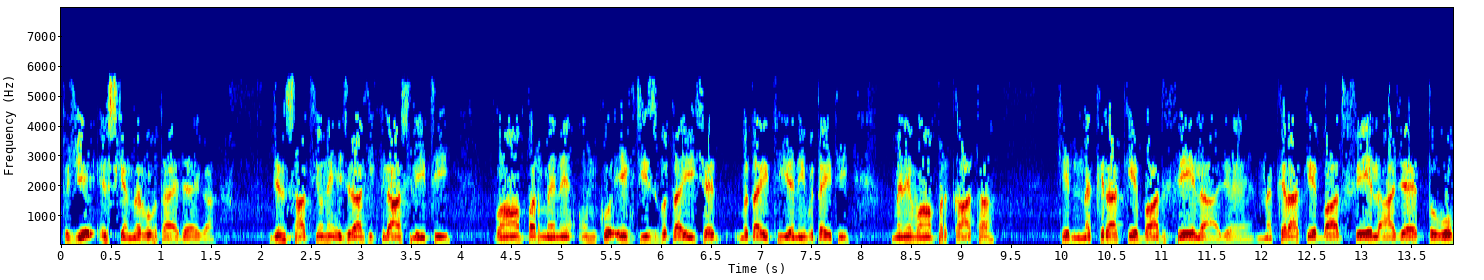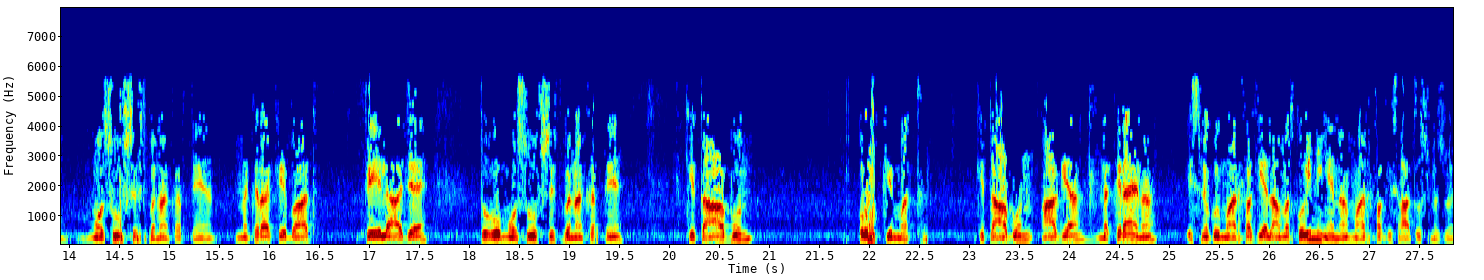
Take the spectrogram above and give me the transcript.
تو یہ اس کے اندر وہ بتایا جائے گا۔ جن ساتھیوں نے اجرا کی کلاس لی تھی، وہاں پر میں نے ان کو ایک چیز بتائی بتائی تھی یا نہیں بتائی تھی، میں نے وہاں پر کہا تھا کہ نکرا کے بعد فیل آ جائے۔ نکرا کے بعد فیل آ جائے تو وہ موصوف صرف بنا کرتے ہیں۔ نکرا کے بعد فیل آ جائے تو وہ موصوف صرف بنا کرتے ہیں۔ کتاب ان احکمت۔ کتاب ان آ گیا۔ نکرا ہے نا؟ اس میں کوئی مارفا کی علامت کوئی نہیں ہے نا؟ مارفا کے ساتھ اس میں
